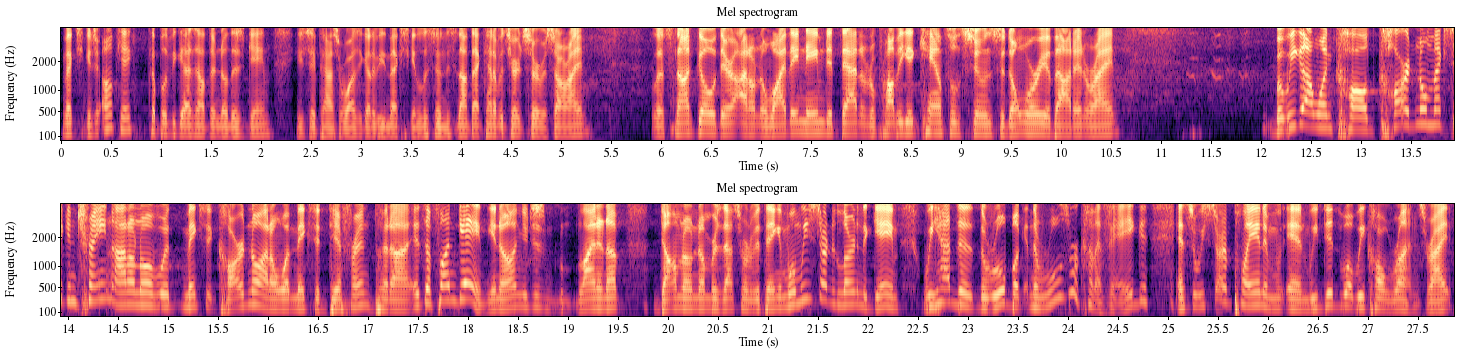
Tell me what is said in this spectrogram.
Mexican? Okay, a couple of you guys out there know this game. You say, Pastor, why's it got to be Mexican? Listen, it's not that kind of a church service, all right? Let's not go there. I don't know why they named it that. It'll probably get canceled soon, so don't worry about it, all right? But we got one called Cardinal Mexican Train. I don't know what makes it cardinal. I don't know what makes it different, but uh, it's a fun game, you know, and you're just lining up domino numbers, that sort of a thing. And when we started learning the game, we had the, the rule book, and the rules were kind of vague. And so we started playing, and, and we did what we call runs, right?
